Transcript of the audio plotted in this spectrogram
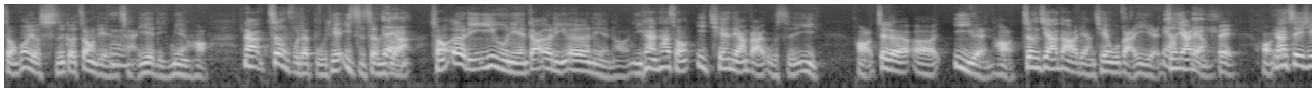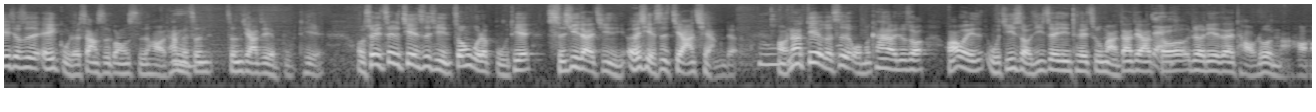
总共有十个重点产业里面哈，那政府的补贴一直增加，从二零一五年到二零二二年哦，你看它从一千两百五十亿。好，这个呃亿元哈，增加到两千五百亿元，增加两倍。好，那这些就是 A 股的上市公司哈，他们增增加这些补贴。哦，所以这件事情，中国的补贴持续在进行，而且是加强的。哦，那第二个是我们看到就是说，华为五 G 手机最近推出嘛，大家都热烈在讨论嘛。哈，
